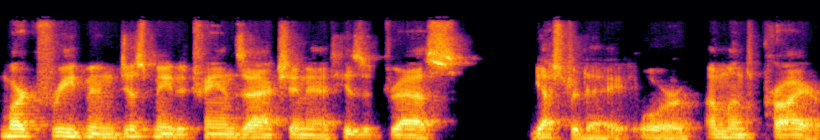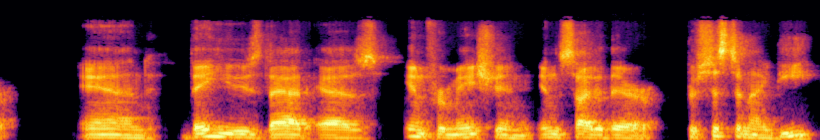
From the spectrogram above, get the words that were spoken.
Mark Friedman just made a transaction at his address yesterday or a month prior. And they use that as information inside of their persistent ID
